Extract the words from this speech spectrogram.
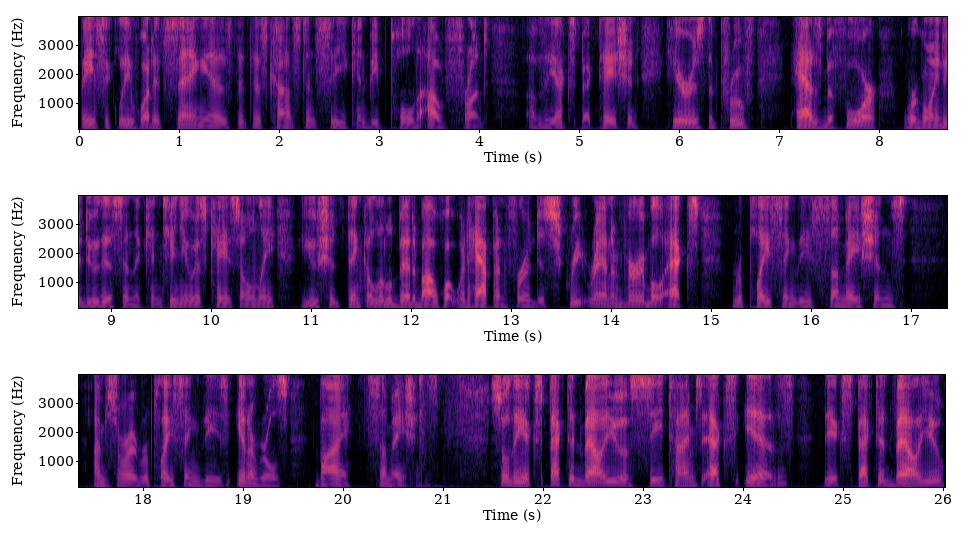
Basically what it's saying is that this constant c can be pulled out front of the expectation. Here is the proof. As before, we're going to do this in the continuous case only. You should think a little bit about what would happen for a discrete random variable x replacing these summations, I'm sorry, replacing these integrals by summations. So the expected value of c times x is the expected value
